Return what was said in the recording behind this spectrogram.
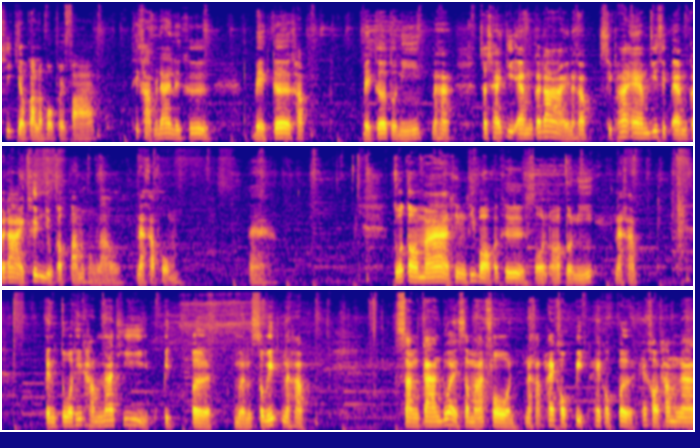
ที่เกี่ยวกับระบบไฟฟ้าที่ขาดไม่ได้เลยคือเบรกเกอร์ครับเบรกเกอร์ตัวนี้นะฮะจะใช้กี่แอมป์ก็ได้นะครับ15แอมป์20แอมป์ก็ได้ขึ้นอยู่กับปั๊มของเรานะครับผมตัวต่อมาที่ที่บอกก็คือโซนออฟตัวนี้นะครับ เป็นตัวที่ทำหน้าที่ปิดเปิดเหมือนสวิตช์นะครับ สั่งการด้วยสมาร์ทโฟนนะครับ ให้เขาปิดให้เขาเปิด ให้เขาทำงาน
